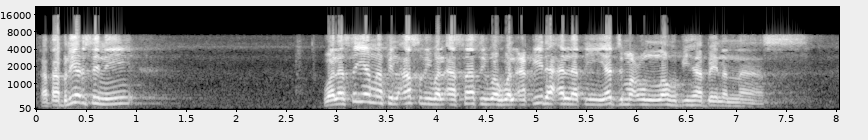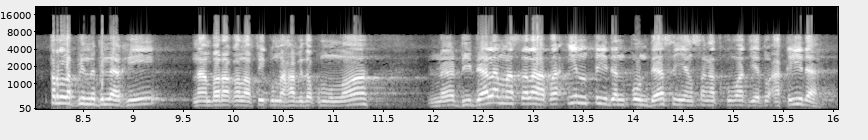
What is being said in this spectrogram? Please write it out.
Kata beliau di sini wala siyama fil asli wal asasi wa huwal aqidah allati yajma'u Allah biha bainan nas. Terlebih-lebih lagi, nah barakallahu fikum hafizakumullah. Nah, di dalam masalah apa? Inti dan pondasi yang sangat kuat yaitu akidah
